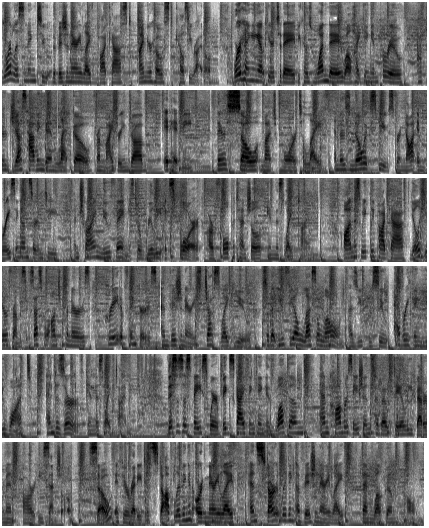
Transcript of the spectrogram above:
You're listening to the Visionary Life Podcast. I'm your host, Kelsey Reidl. We're hanging out here today because one day while hiking in Peru, after just having been let go from my dream job, it hit me. There's so much more to life, and there's no excuse for not embracing uncertainty and trying new things to really explore our full potential in this lifetime. On this weekly podcast, you'll hear from successful entrepreneurs, creative thinkers, and visionaries just like you so that you feel less alone as you pursue everything you want and deserve in this lifetime. This is a space where big sky thinking is welcomed and conversations about daily betterment are essential. So, if you're ready to stop living an ordinary life and start living a visionary life, then welcome home.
